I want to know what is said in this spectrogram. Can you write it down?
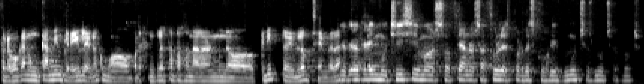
provocan un cambio increíble, ¿no? Como por ejemplo está pasando ahora en el mundo cripto y blockchain, ¿verdad? Yo creo que hay muchísimos océanos azules por descubrir, muchos, muchos, muchos.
